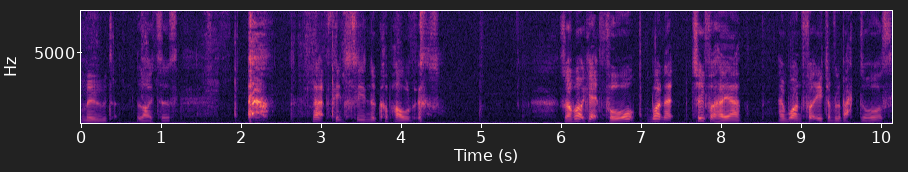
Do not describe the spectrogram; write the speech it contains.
mood lighters that fits in the cup holders. So I might get four, one at two for here and one for each of the back doors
